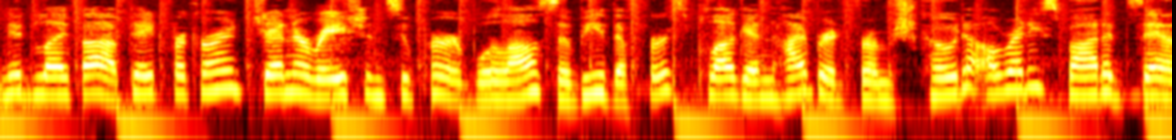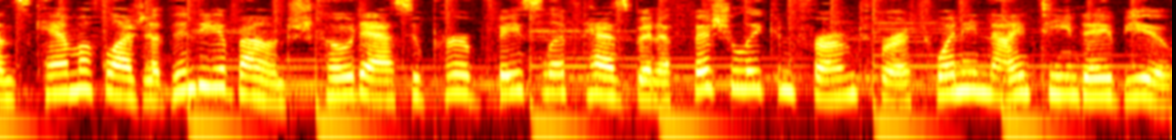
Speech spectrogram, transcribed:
Midlife update for current generation Superb will also be the first plug-in hybrid from Škoda already spotted sans camouflage at India-bound Škoda Superb facelift has been officially confirmed for a 2019 debut.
